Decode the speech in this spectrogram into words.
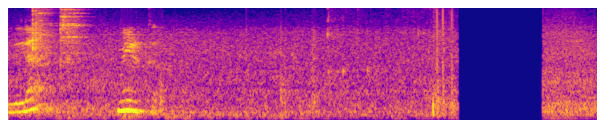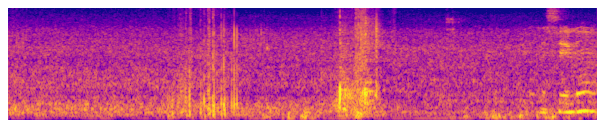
இதில் மில்க்கு செய்யணும்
